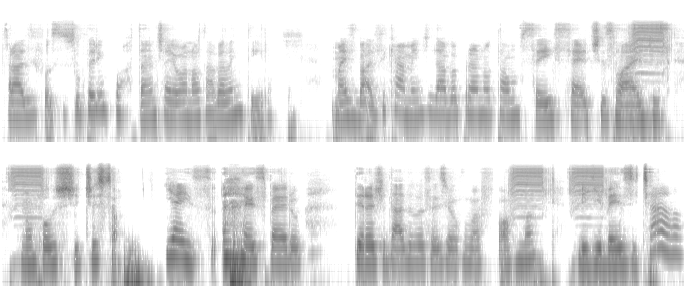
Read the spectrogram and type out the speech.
frase fosse super importante, aí eu anotava ela inteira. Mas basicamente dava para anotar uns 6, 7 slides num post-it só. E é isso. Eu espero ter ajudado vocês de alguma forma. Big beijo e tchau!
